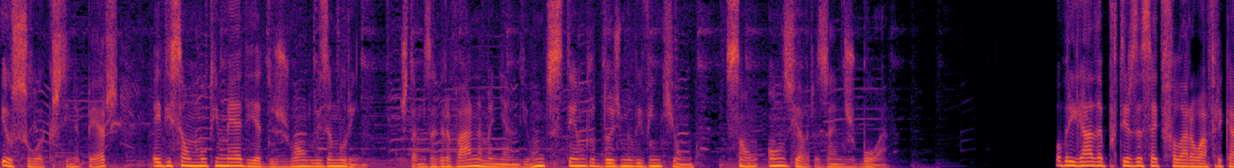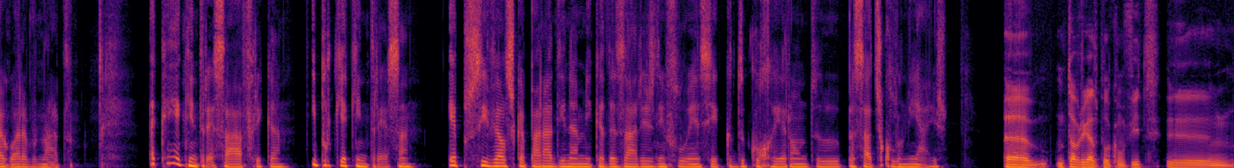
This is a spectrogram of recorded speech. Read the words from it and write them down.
Eu sou a Cristina Pérez, a edição multimédia de João Luís Amorim. Estamos a gravar na manhã de 1 de setembro de 2021. São 11 horas em Lisboa. Obrigada por teres aceito falar ao África agora, Bernardo. A quem é que interessa a África? E por que é que interessa? É possível escapar à dinâmica das áreas de influência que decorreram de passados coloniais? Uh, muito obrigado pelo convite. Uh,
